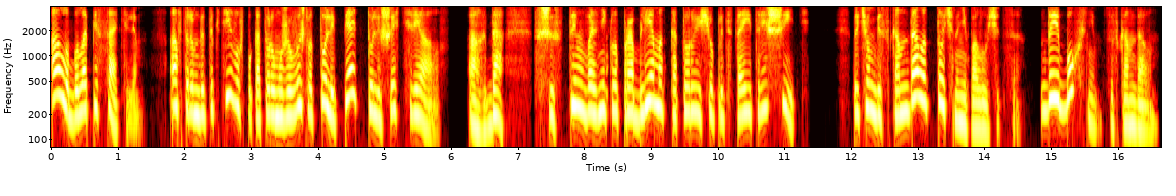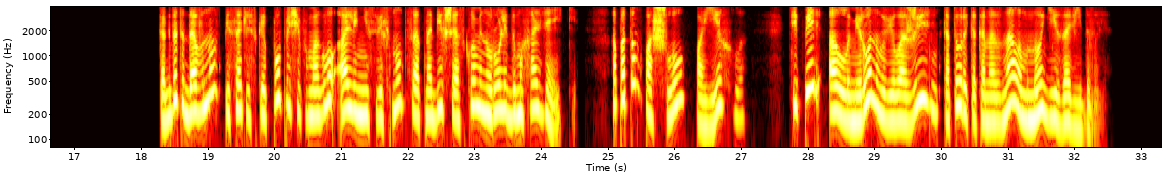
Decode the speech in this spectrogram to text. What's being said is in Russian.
Алла была писателем, автором детективов, по которым уже вышло то ли пять, то ли шесть сериалов. Ах да, с шестым возникла проблема, которую еще предстоит решить. Причем без скандала точно не получится. Да и бог с ним, со скандалом. Когда-то давно писательское поприще помогло Алле не свихнуться от набившей оскомину роли домохозяйки. А потом пошло, поехало. Теперь Алла Миронова вела жизнь, которой, как она знала, многие завидовали.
